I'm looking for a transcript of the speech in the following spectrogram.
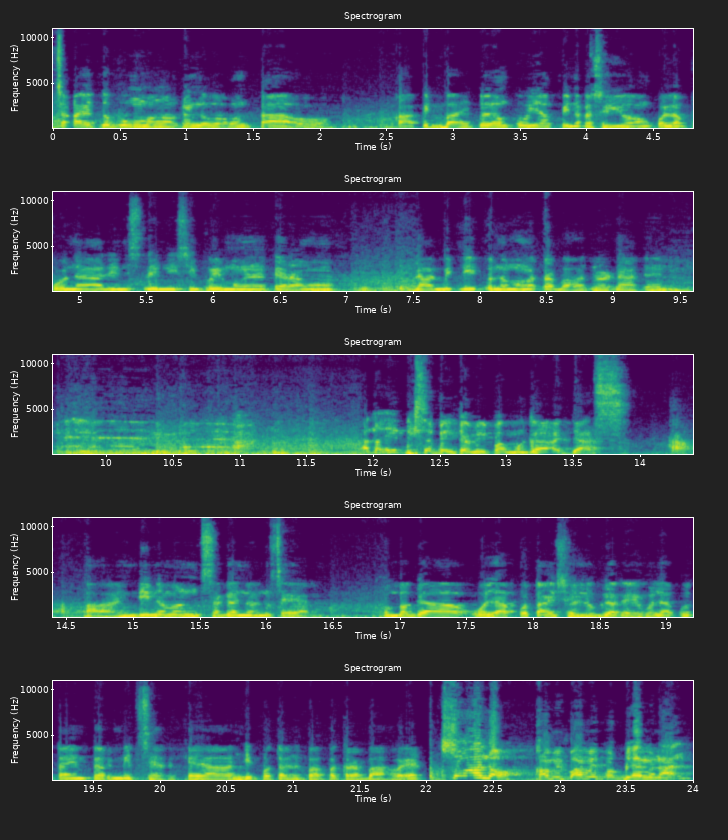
Tsaka ito pong mga kinuha kong tao, kapitbahay ko lang po yan, pinakasuyuan ko lang po na linis-linisin po yung mga natirang gamit dito ng mga trabahador natin. Ano ibig sabihin kami pa mag-a-adjust? Ah, hindi naman sa ganun, sir. Kumbaga, wala po tayo sa lugar eh, wala po tayong permit, sir, kaya hindi po tayo nagpapatrabaho. At So ano, kami pa may problema nan?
